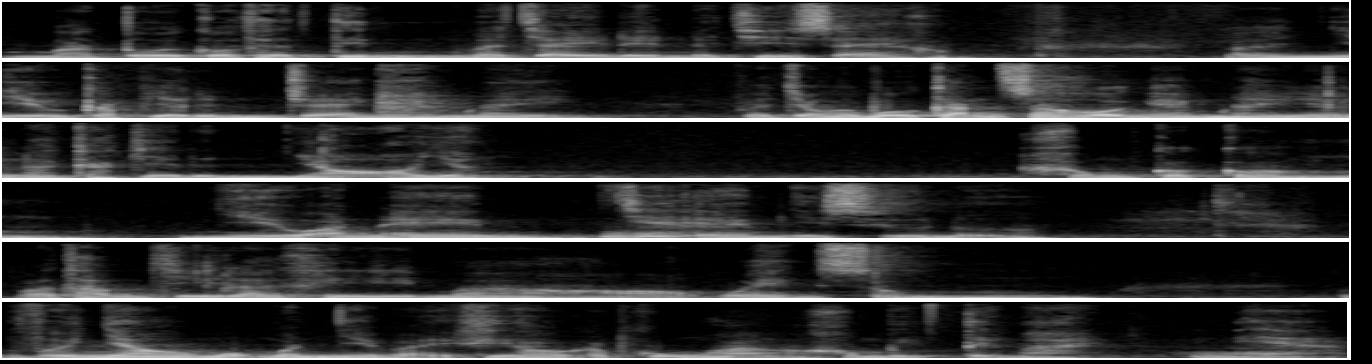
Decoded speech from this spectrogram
mà tôi có thể tin và chạy đến để chia sẻ không và nhiều cặp gia đình trẻ ngày hôm nay và trong cái bối cảnh xã hội ngày hôm nay là các gia đình nhỏ dần không có còn nhiều anh em chị yeah. Dạ. em như xưa nữa và thậm chí là khi mà họ quen sống với nhau một mình như vậy khi họ gặp khủng hoảng họ không biết tìm ai yeah.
